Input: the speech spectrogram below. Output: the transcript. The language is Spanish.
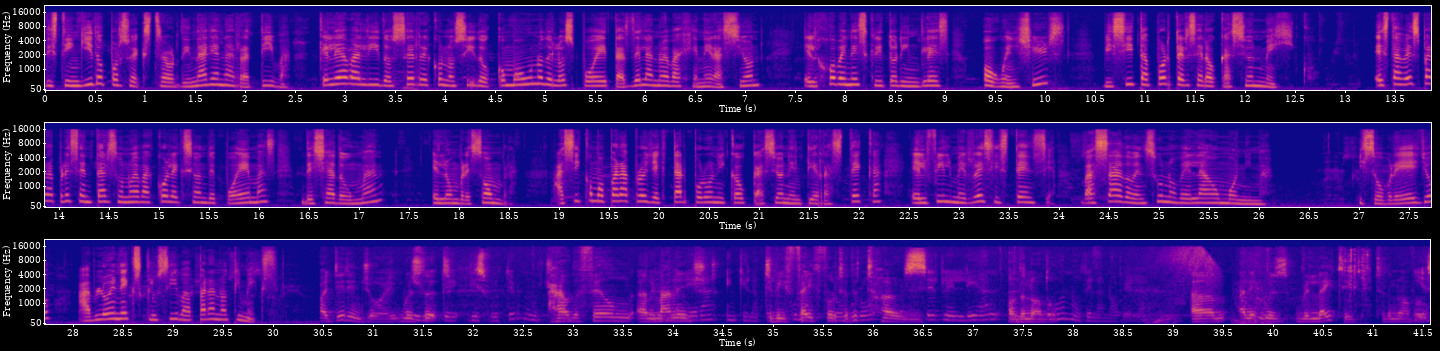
Distinguido por su extraordinaria narrativa, que le ha valido ser reconocido como uno de los poetas de la nueva generación, el joven escritor inglés Owen Shears visita por tercera ocasión México. Esta vez para presentar su nueva colección de poemas de Shadow Man, El hombre sombra, así como para proyectar por única ocasión en tierra azteca el filme Resistencia, basado en su novela homónima. Y sobre ello habló en exclusiva para Notimex. I did enjoy was that how the film uh, managed to be faithful to the tone of the novel, um, and it was related to the novel,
